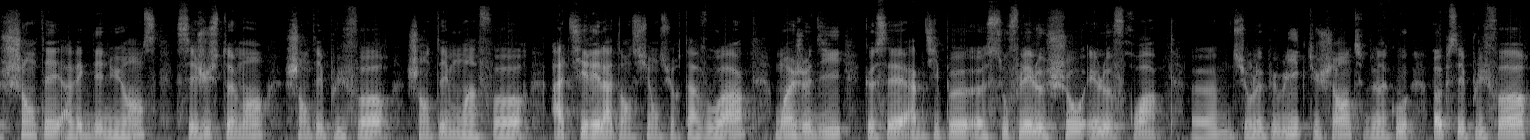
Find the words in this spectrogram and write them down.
chanter avec des nuances, c'est justement chanter plus fort, chanter moins fort, attirer l'attention sur ta voix. Moi, je dis que c'est un petit peu souffler le chaud et le froid sur le public. Tu chantes, d'un coup, hop, c'est plus fort,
